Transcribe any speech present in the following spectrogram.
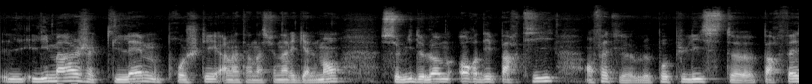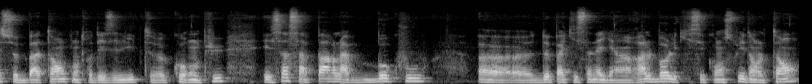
l'image qu'il aime projeter à l'international également celui de l'homme hors des partis, en fait le, populiste euh, parfait se battant contre des élites euh, corrompues. Et ça, ça parle à beaucoup euh, de Pakistanais. Il y a un ras-le-bol qui s'est construit dans le temps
